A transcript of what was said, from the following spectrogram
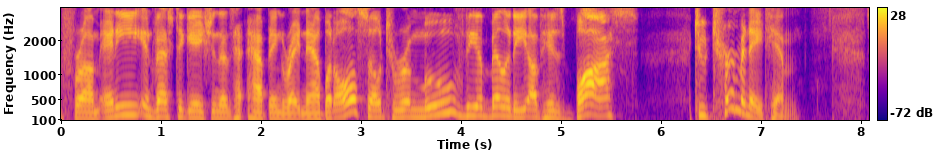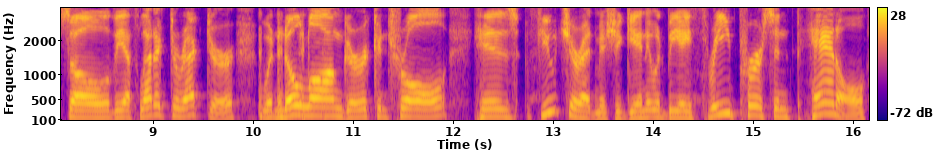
from any investigation that's ha- happening right now, but also to remove the ability of his boss to terminate him. So the athletic director would no longer control his future at Michigan. It would be a three person panel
